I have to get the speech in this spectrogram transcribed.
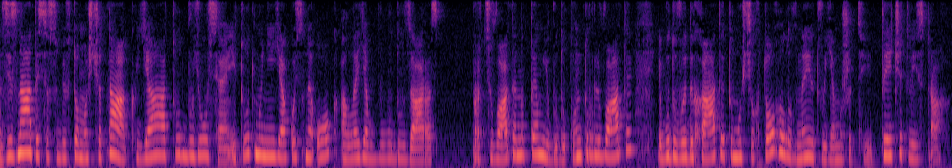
Зізнатися собі в тому, що так, я тут боюся, і тут мені якось не ок, але я буду зараз працювати над тим, я буду контролювати, я буду видихати, тому що хто головний у твоєму житті? Ти чи твій страх?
